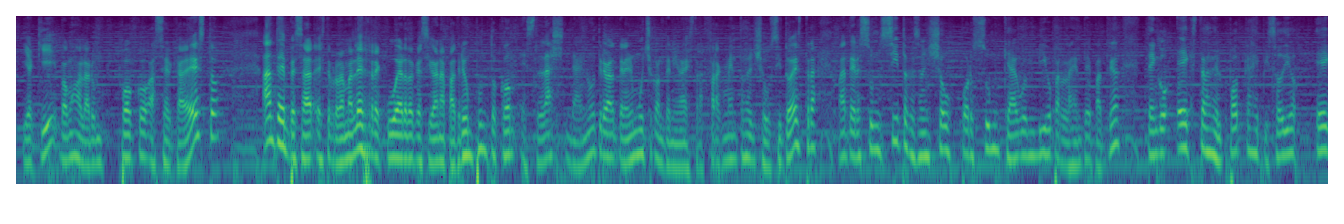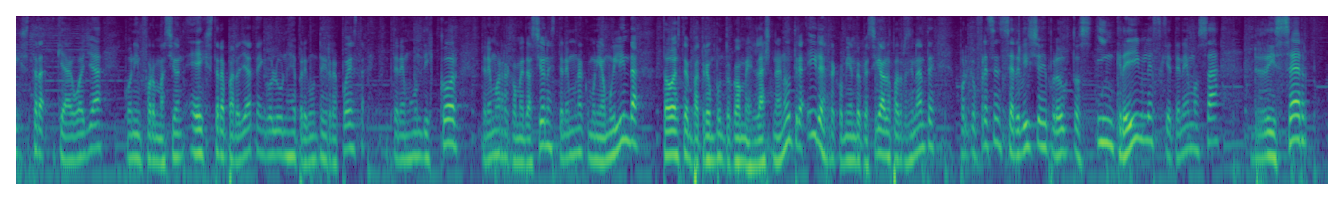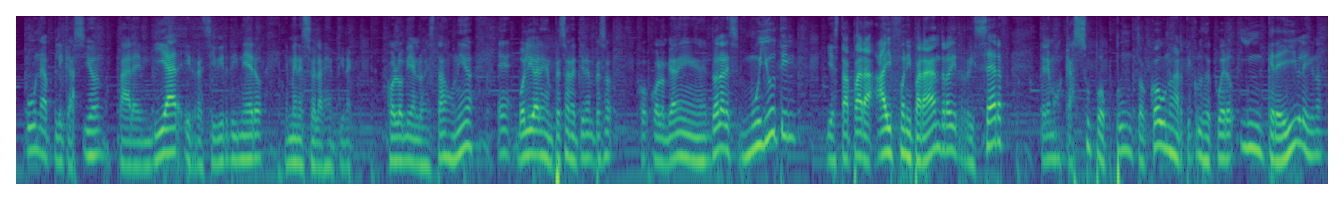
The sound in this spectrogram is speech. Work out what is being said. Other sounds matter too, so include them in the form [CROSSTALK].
Y aquí vamos a hablar un poco acerca de esto. Antes de empezar este programa, les recuerdo que si van a patreon.com slash nanutria van a tener mucho contenido extra, fragmentos del showcito extra, van a tener zoomcitos que son shows por Zoom que hago en vivo para la gente de Patreon. Tengo extras del podcast, episodio extra que hago allá, con información extra para allá. Tengo lunes de preguntas y respuestas, tenemos un Discord, tenemos recomendaciones, tenemos una comunidad muy linda. Todo esto en patreon.com slash nanutria y les recomiendo que sigan los patrocinantes porque ofrecen servicios y productos increíbles que tenemos a Reserve una aplicación para enviar y recibir dinero en Venezuela, Argentina, Colombia, en los Estados Unidos, en bolívares, en pesos, Argentina, en pesos colombianos y en dólares. Muy útil y está para iPhone y para Android. Reserve. Tenemos casupo.co, unos artículos de cuero increíbles y unos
